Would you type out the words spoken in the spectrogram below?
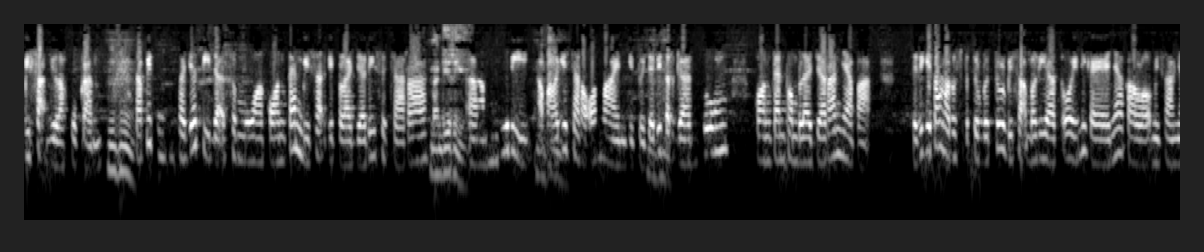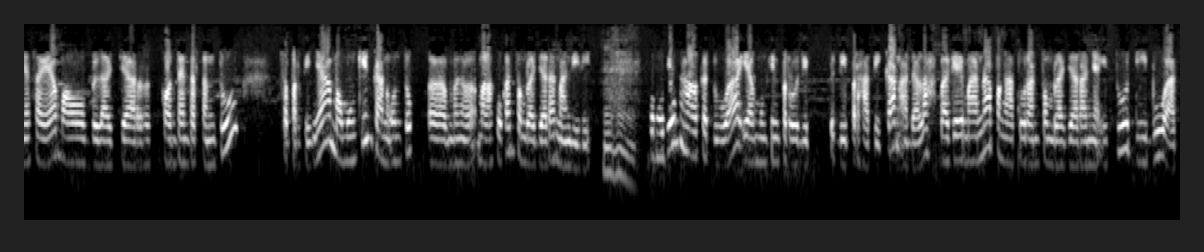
bisa dilakukan. Mm-hmm. Tapi tentu saja tidak semua konten bisa dipelajari secara mandiri, uh, mandiri, mm-hmm. apalagi secara online gitu. Jadi mm-hmm. tergantung konten pembelajarannya, Pak. Jadi kita harus betul-betul bisa melihat, oh ini kayaknya kalau misalnya saya mau belajar konten tertentu, sepertinya memungkinkan untuk uh, melakukan pembelajaran mandiri. Mm-hmm. Kemudian hal kedua yang mungkin perlu di, diperhatikan adalah bagaimana pengaturan pembelajarannya itu dibuat.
